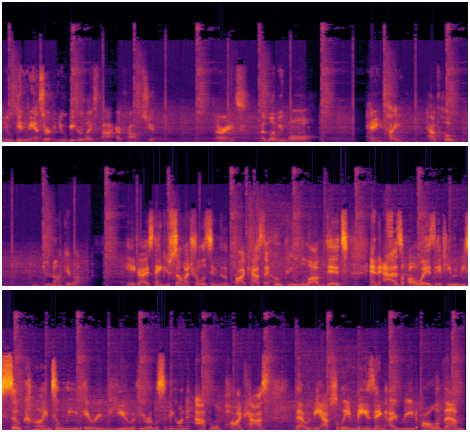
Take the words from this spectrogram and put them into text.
and you will get an answer and you will get your life back. I promise you. All right. I love you all. Hang tight. Have hope. Do not give up. Hey guys, thank you so much for listening to the podcast. I hope you loved it. And as always, if you would be so kind to leave a review if you are listening on Apple Podcasts, that would be absolutely amazing. I read all of them.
